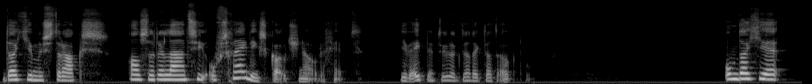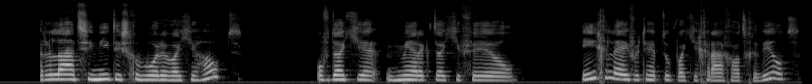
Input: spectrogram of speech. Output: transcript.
dat je me straks als relatie- of scheidingscoach nodig hebt. Je weet natuurlijk dat ik dat ook doe. Omdat je relatie niet is geworden wat je hoopt. Of dat je merkt dat je veel ingeleverd hebt op wat je graag had gewild.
